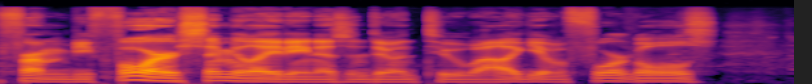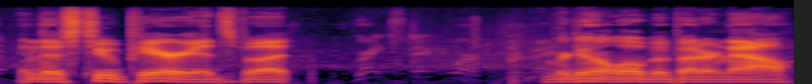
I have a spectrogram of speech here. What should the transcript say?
from before simulating isn't doing too well. I gave him four goals in those two periods, but we're doing a little bit better now.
